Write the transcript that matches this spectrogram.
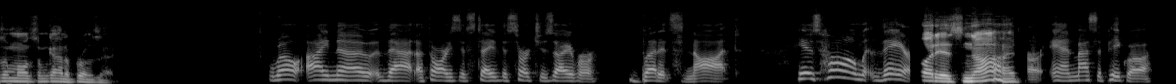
Some on some kind of Prozac. Well, I know that authorities have stated the search is over, but it's not. His home there But it's not. in Massapequa,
